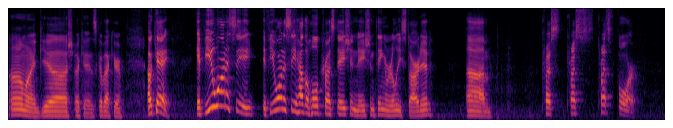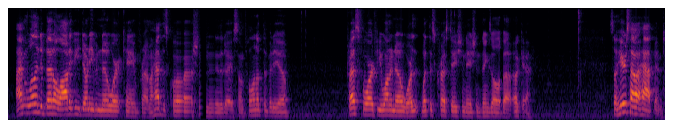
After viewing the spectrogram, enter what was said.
Oh my gosh. Okay, let's go back here. Okay, if you want to see if you want to see how the whole crustacean nation thing really started, um, press press press four. I'm willing to bet a lot of you don't even know where it came from. I had this question the other day, so I'm pulling up the video. Press 4 if you want to know where, what this crustacean nation thing's all about. Okay. So here's how it happened.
